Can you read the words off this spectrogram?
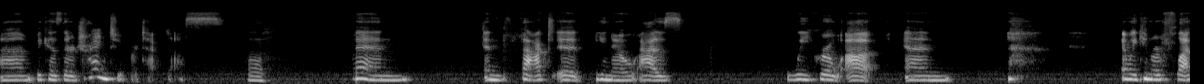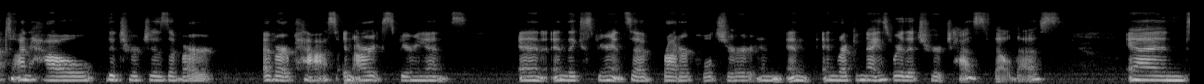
um, because they're trying to protect us Hmm. when in fact it you know as we grow up and and we can reflect on how the churches of our of our past and our experience and and the experience of broader culture and and and recognize where the church has failed us and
